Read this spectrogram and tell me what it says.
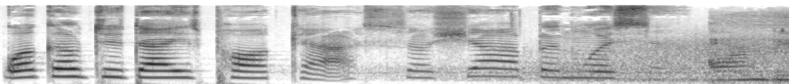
Welcome to today's podcast. So shut up and listen. R&B.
